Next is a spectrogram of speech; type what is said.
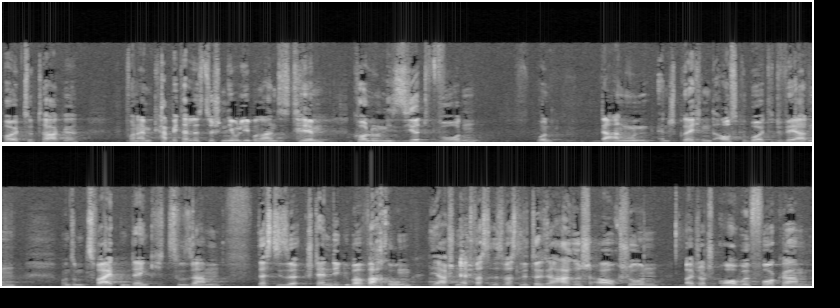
heutzutage von einem kapitalistischen neoliberalen System kolonisiert wurden und da nun entsprechend ausgebeutet werden. Und zum Zweiten denke ich zusammen, dass diese ständige Überwachung ja schon etwas ist, was literarisch auch schon bei George Orwell vorkam,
